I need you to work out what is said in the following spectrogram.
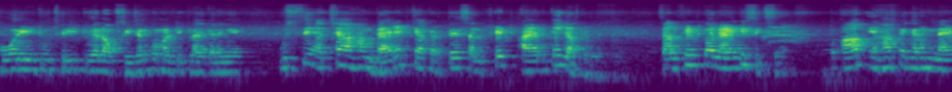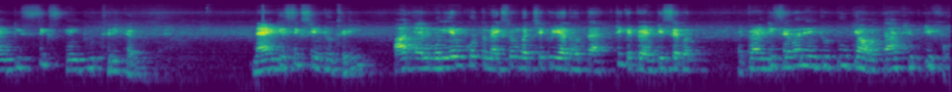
four into three twelve oxygen को मल्टीप्लाई करेंगे। उससे अच्छा हम डायरेक्ट क्या करते हैं? सल्फेट आयन का याद कर लेते हैं। सल्फेट का नाइन्टी सिक्स है। तो आप यहाँ पे अगर हम नाइन्टी सिक्स इंटू थ्री कर देते हैं। नाइन्टी सिक्स इंटू थ्री और एलमिनियम को तो मैक्सिमम बच्चे को याद होता है, ठीक है twenty seven twenty seven into two क्या होता है? फिफ्टी फोर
